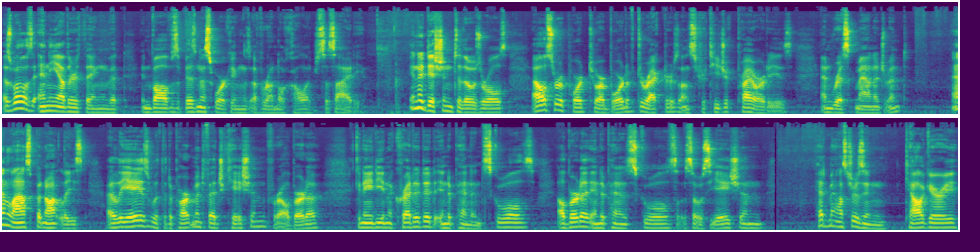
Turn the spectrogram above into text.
as well as any other thing that involves business workings of Rundle College Society. In addition to those roles, I also report to our board of directors on strategic priorities and risk management. And last but not least, I liaise with the Department of Education for Alberta, Canadian Accredited Independent Schools, Alberta Independent Schools Association, headmasters in Calgary,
